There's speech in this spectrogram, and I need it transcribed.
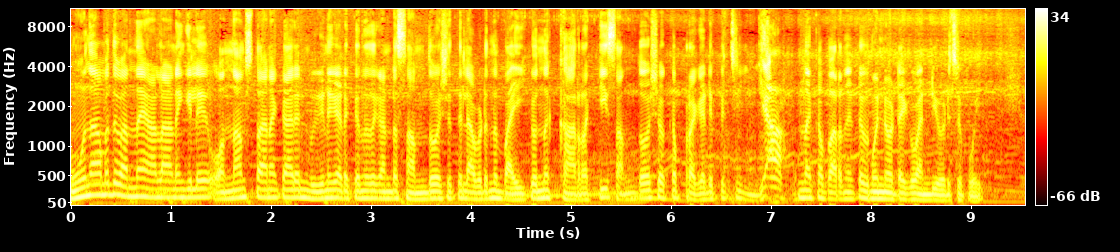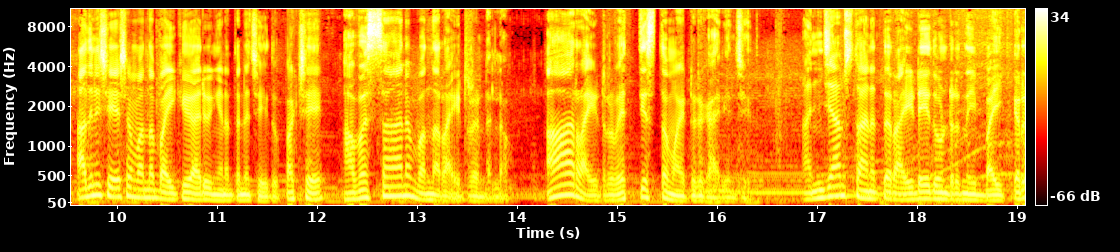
മൂന്നാമത് വന്നയാളാണെങ്കിൽ ഒന്നാം സ്ഥാനക്കാരൻ വീണ് കിടക്കുന്നത് കണ്ട സന്തോഷത്തിൽ അവിടുന്ന് ബൈക്കൊന്ന് കറക്കി സന്തോഷമൊക്കെ പ്രകടിപ്പിച്ച് യാ എന്നൊക്കെ പറഞ്ഞിട്ട് മുന്നോട്ടേക്ക് വണ്ടി ഓടിച്ചു പോയി. അതിനുശേഷം വന്ന ബൈക്കുകാരും ഇങ്ങനെ തന്നെ ചെയ്തു. പക്ഷേ അവസാനം വന്ന റൈഡർ ഉണ്ടല്ലോ. ആ റൈഡർ വ്യത്യസ്തമായിട്ടൊരു കാര്യം ചെയ്തു. അഞ്ചാം സ്ഥാനത്ത് റൈഡ് ചെയ്തുകൊണ്ടിരുന്ന ഈ ബൈക്കർ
